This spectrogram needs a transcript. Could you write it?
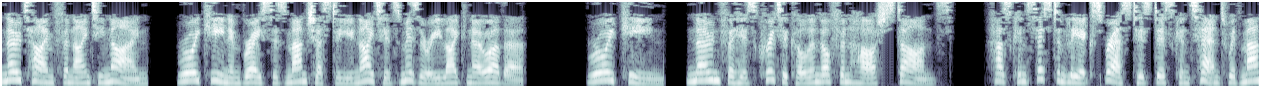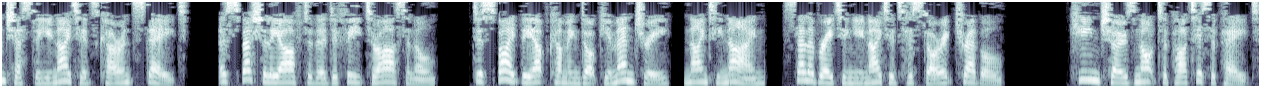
No time for 99. Roy Keane embraces Manchester United's misery like no other. Roy Keane, known for his critical and often harsh stance, has consistently expressed his discontent with Manchester United's current state, especially after the defeat to Arsenal. Despite the upcoming documentary, 99, celebrating United's historic treble, Keane chose not to participate.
